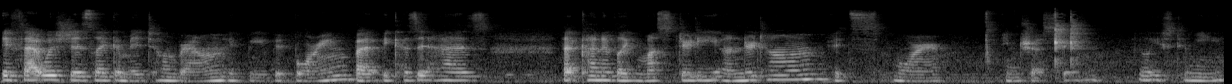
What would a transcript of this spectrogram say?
If that was just like a mid-tone brown, it'd be a bit boring, but because it has that kind of like mustardy undertone, it's more interesting, at least to me.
